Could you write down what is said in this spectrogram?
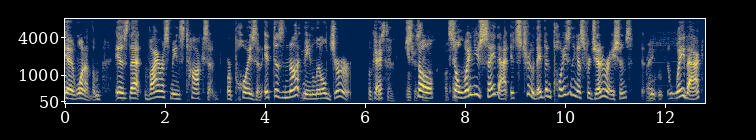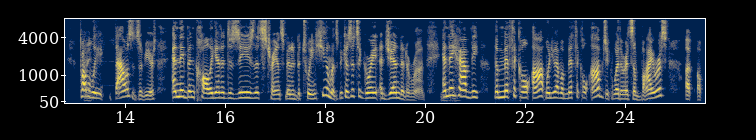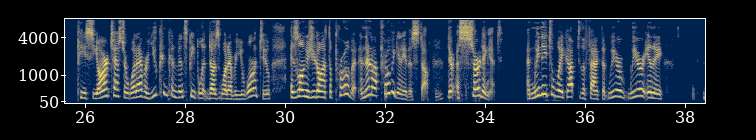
uh, one of them is that virus means toxin or poison it does not mean little germ okay Interesting. Interesting. so okay. so when you say that it's true they've been poisoning us for generations right. way back probably right. thousands of years and they've been calling it a disease that's transmitted between humans because it's a great agenda to run mm-hmm. and they mm-hmm. have the the mythical ob when you have a mythical object, whether it's a virus, a, a PCR test, or whatever, you can convince people it does whatever you want to, as long as you don't have to prove it. And they're not proving any of this stuff; mm-hmm. they're asserting it. And we need to wake up to the fact that we are we are in a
